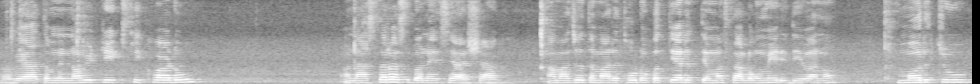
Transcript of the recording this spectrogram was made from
હવે આ તમને નવી ટ્રીક શીખવાડું. અને આ સરસ બને છે આ શાક. આમાં જો તમારે થોડોક અત્યારે જ તે મસાલો ઉમેરી દેવાનો. મરચું,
